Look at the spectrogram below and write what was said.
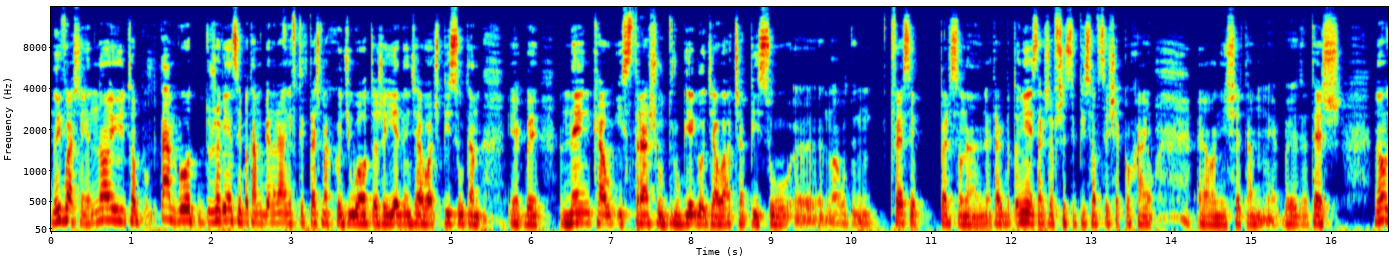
no i właśnie, no i to tam było dużo więcej, bo tam generalnie w tych taśmach chodziło o to, że jeden działacz PiSu tam jakby nękał i straszył drugiego działacza PiSu. E, no, kwestie personalne, tak? Bo to nie jest tak, że wszyscy pisowcy się kochają. E, oni się tam jakby też no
